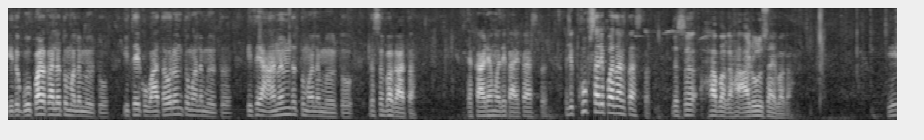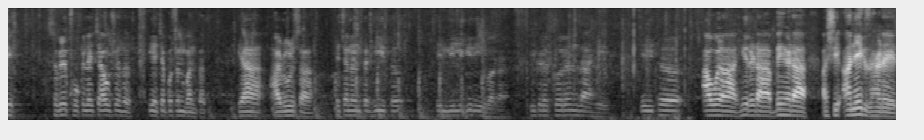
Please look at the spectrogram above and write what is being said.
इथं गोपाळकाला तुम्हाला मिळतो. इथे एक वातावरण तुम्हाला मिळतं. इथे आनंद तुम्हाला मिळतो. जसं बघा आता त्या काढ्यामध्ये काय काय असतं? म्हणजे खूप सारे पदार्थ असतात. जसं हा बघा हा आडूळसा आहे बघा. हे सगळे खोकल्याचे औषधं याच्यापासून बनतात. ह्या आडुळसा त्याच्यानंतर ही इथं हे निलगिरी बघा. इकडं करंज आहे. इथं आवळा हिरडा बेहडा अशी अनेक झाडं आहेत.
